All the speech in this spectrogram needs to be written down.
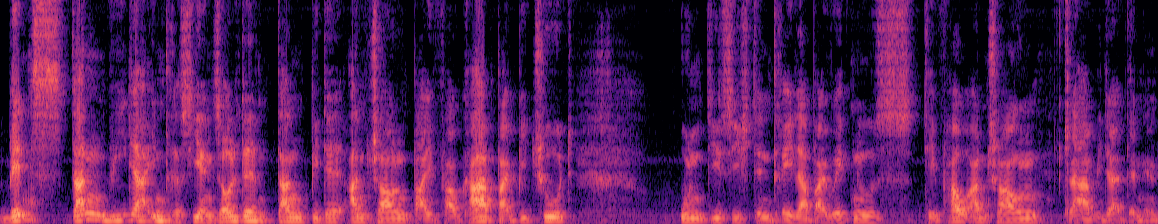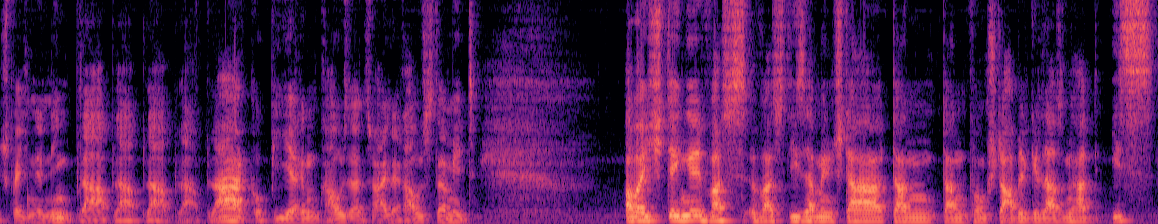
wenn es dann wieder interessieren sollte, dann bitte anschauen bei VK, bei BitChute und die sich den Trailer bei Red News TV anschauen. Klar, wieder den entsprechenden Link, bla bla bla bla bla, kopieren, Browserzeile raus damit. Aber ich denke, was, was dieser Mensch da dann, dann vom Stapel gelassen hat, ist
